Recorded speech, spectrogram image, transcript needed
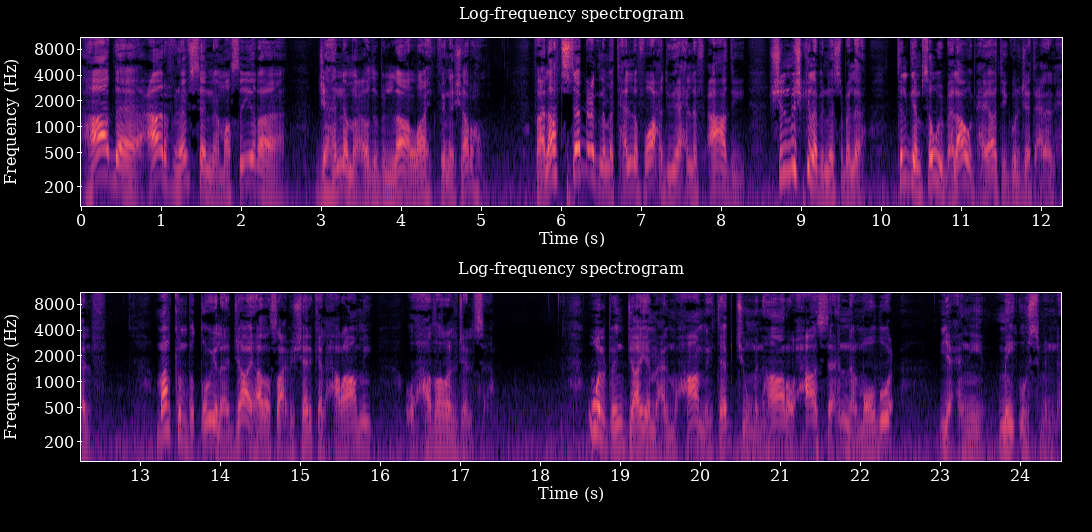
هذا عارف نفسه انه مصيره جهنم أعوذ بالله الله يكفينا شرهم. فلا تستبعد لما تحلف واحد ويحلف عادي. شو المشكلة بالنسبة له؟ تلقى مسوي بلاوي بحياته يقول جت على الحلف. مالكم بالطويلة جاي هذا صاحب الشركة الحرامي وحضر الجلسة. والبنت جاية مع المحامي تبكي ومنهارة وحاسة أن الموضوع يعني ميؤوس منه.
